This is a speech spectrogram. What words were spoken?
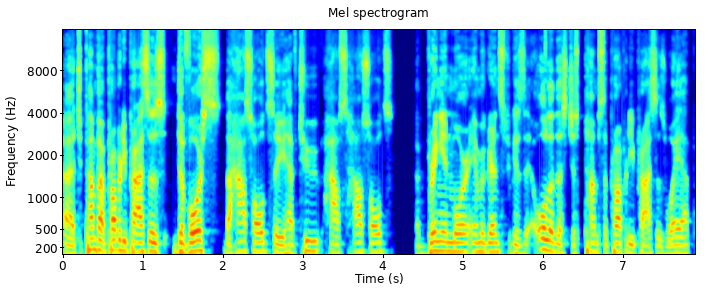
uh, to pump up property prices, divorce the household. So you have two house households, uh, bring in more immigrants because all of this just pumps the property prices way up.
